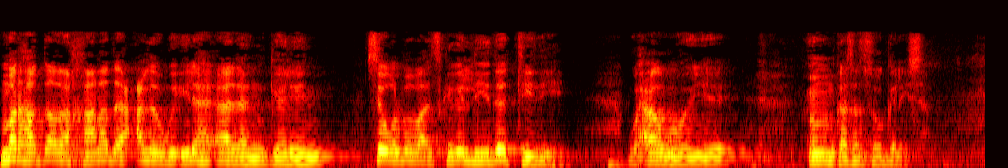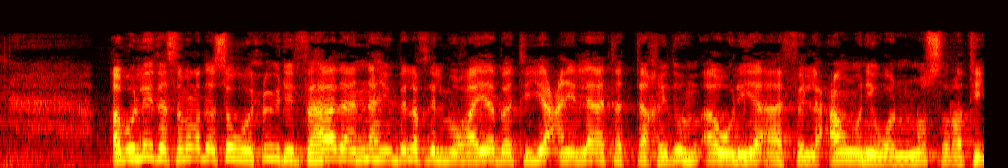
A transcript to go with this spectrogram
mar haddaadan khaanada cadowga ilaah aadan gelin si walbaba iskaga liidatidi. Waxaa weeye cumuumkaasaad soo gelaysa abuleyt samrad isagu wuxuu yidhi fahada nahyu bilafdi اlmugaayabati yacni laa tattakhiduuhum wliyaءa fi اlcawni wاnnusrati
